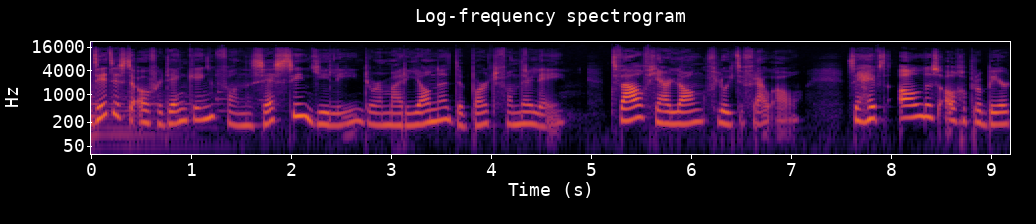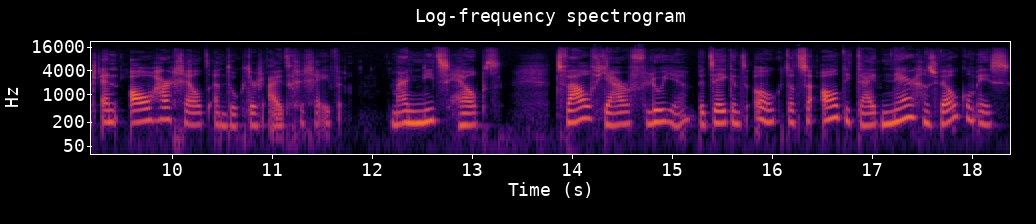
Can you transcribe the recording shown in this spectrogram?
Dit is de overdenking van 16 juli door Marianne de Bart van der Lee. Twaalf jaar lang vloeit de vrouw al. Ze heeft alles al geprobeerd en al haar geld aan dokters uitgegeven. Maar niets helpt. Twaalf jaar vloeien betekent ook dat ze al die tijd nergens welkom is.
